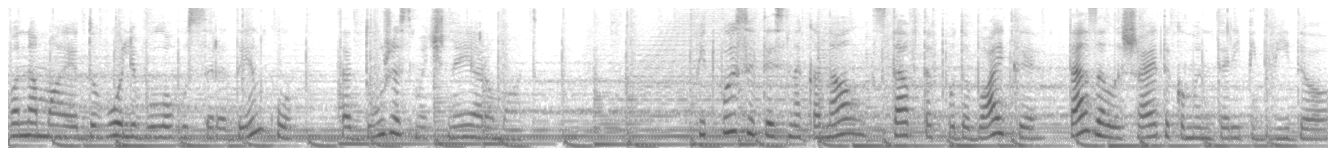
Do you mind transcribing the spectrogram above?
вона має доволі вологу серединку та дуже смачний аромат. Підписуйтесь на канал, ставте вподобайки та залишайте коментарі під відео.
